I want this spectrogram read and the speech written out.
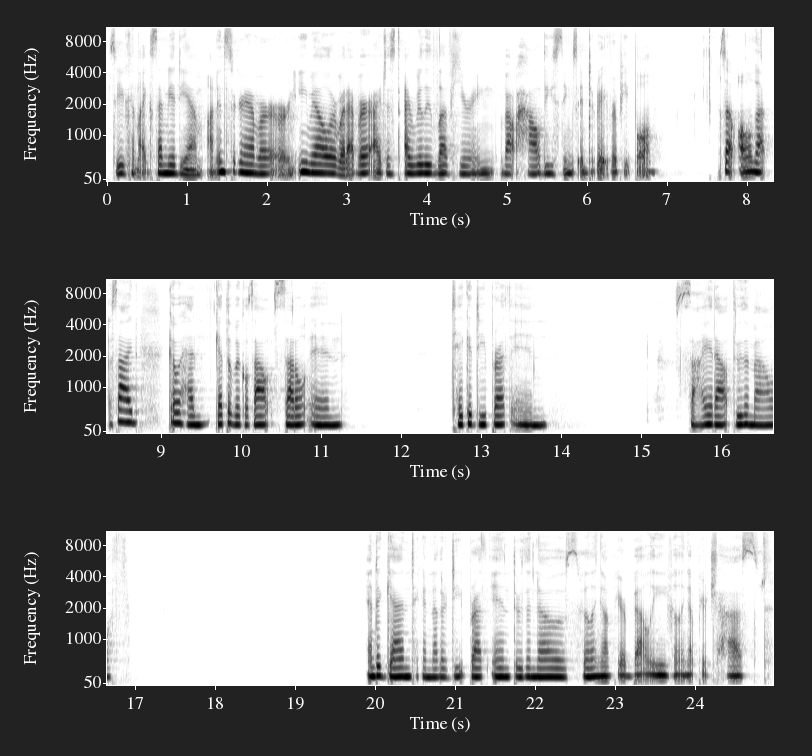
So you can like send me a DM on Instagram or, or an email or whatever. I just, I really love hearing about how these things integrate for people. So, all of that aside, go ahead, get the wiggles out, settle in, take a deep breath in, sigh it out through the mouth. And again, take another deep breath in through the nose, filling up your belly, filling up your chest.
